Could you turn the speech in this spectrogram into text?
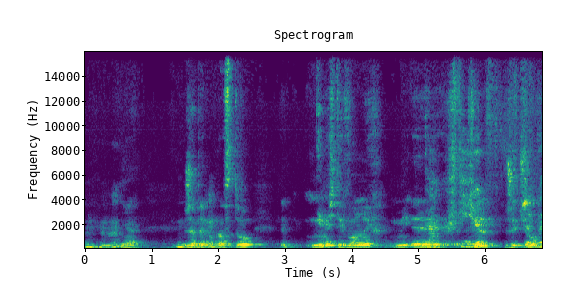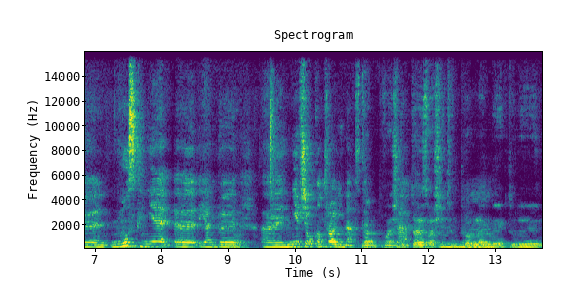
Mhm. nie? Mhm. żeby po prostu y, nie mieć tych wolnych mi- y, Tak, chwil, w życiu. Żeby mózg nie e, jakby No, e, nie wziął kontroli nad tym. na, właśnie, tak. to jest właśnie ten Mhm. problem, y, który,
